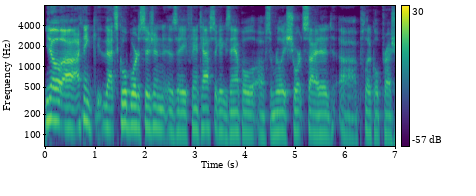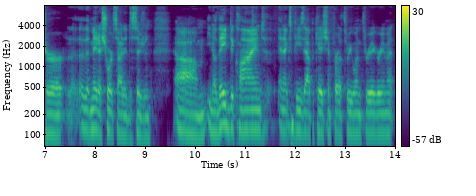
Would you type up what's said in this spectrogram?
You know, uh, I think that school board decision is a fantastic example of some really short-sighted uh, political pressure that made a short-sighted decision. Um, you know, they declined NXP's application for a 313 agreement.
